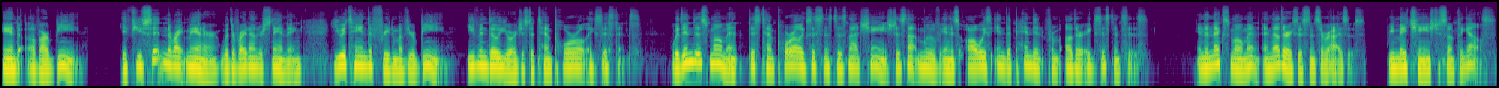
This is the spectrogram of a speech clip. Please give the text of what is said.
and of our being. If you sit in the right manner with the right understanding, you attain the freedom of your being, even though you are just a temporal existence. Within this moment, this temporal existence does not change, does not move, and is always independent from other existences. In the next moment, another existence arises. We may change to something else.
